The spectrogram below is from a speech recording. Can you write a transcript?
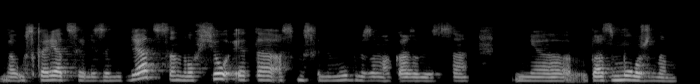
э, ускоряться или замедляться, но все это осмысленным образом оказывается э, возможным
